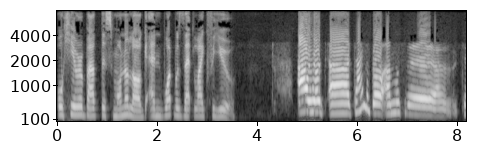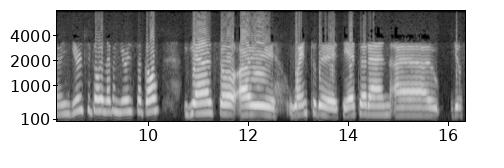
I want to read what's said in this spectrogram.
or hear about this monologue, and what was that like for you? Ah, well, uh, time ago, almost uh, 10 years ago, 11 years ago. Yeah, so I went to the theater and I just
